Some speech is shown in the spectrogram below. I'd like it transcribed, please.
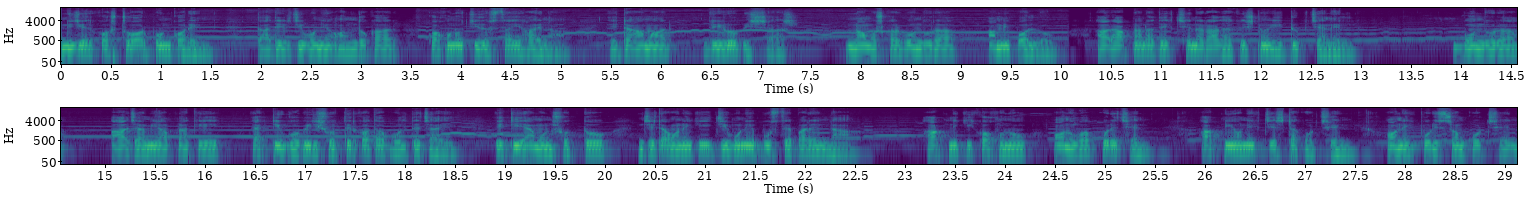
নিজের কষ্ট অর্পণ করেন, তাদের জীবনে অন্ধকার কখনো চিরস্থায়ী হয় না। এটা আমার দৃঢ় বিশ্বাস। নমস্কার বন্ধুরা, আমি পল্লব। আর আপনারা দেখছেন রাধাকৃষ্ণ ইউটিউব চ্যানেল। বন্ধুরা, আজ আমি আপনাকে একটি গভীর সত্যের কথা বলতে চাই। এটি এমন সত্য যেটা অনেকেই জীবনে বুঝতে পারেন না। আপনি কি কখনো অনুভব করেছেন? আপনি অনেক চেষ্টা করছেন, অনেক পরিশ্রম করছেন,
